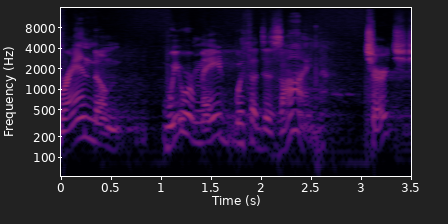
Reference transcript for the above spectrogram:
random, we were made with a design, church.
